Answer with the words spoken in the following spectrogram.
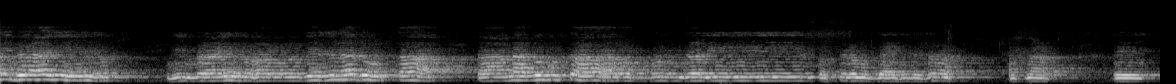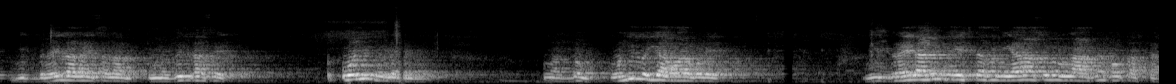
جبرائيل جبرائيل حافظنا তালা দুহুতা রব্বুল জলিল। তফসিরের মধ্যে আইসে সময় আপনার এই ইব্রাহিম আলাই সালাম নবীর কাছে ওই মাধ্যম কোনি লইয়া হওয়ার পরে ইব্রাহিম আলী তখন ইয়া রাসুল্লাহ আপনি কথা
